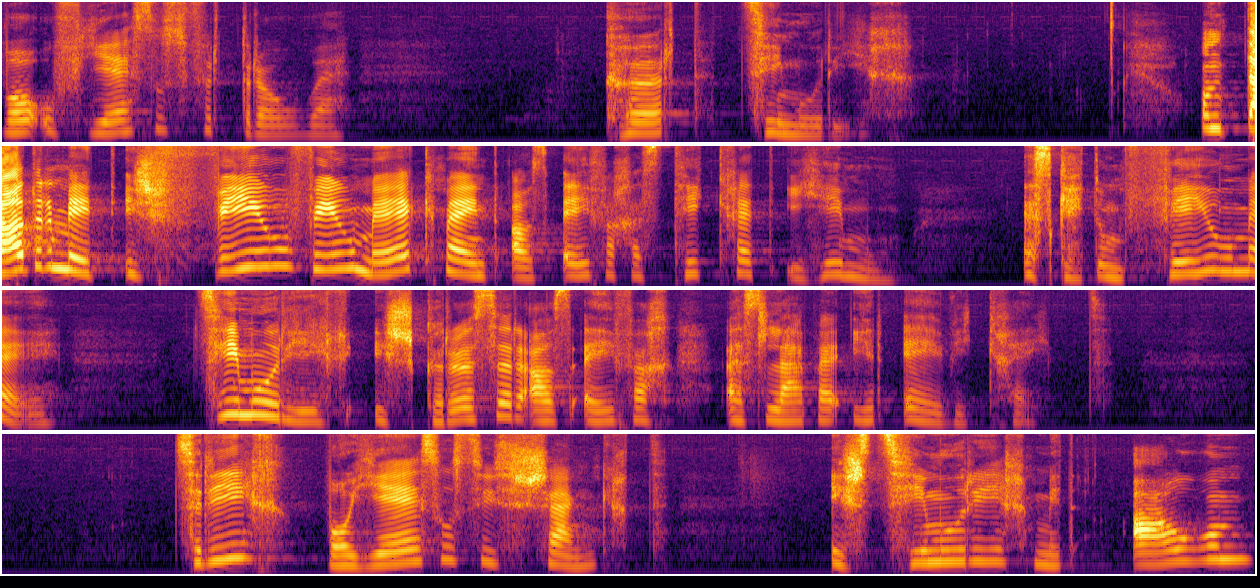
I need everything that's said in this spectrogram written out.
die auf Jesus vertrauen, gehört das Himmelreich. Und damit ist viel, viel mehr gemeint als einfach ein Ticket in den Himmel. Es geht um viel mehr. Das Himmelreich ist grösser als einfach ein Leben in Ewigkeit. Das Reich, das Jesus uns schenkt, ist das Himmelreich mit allem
